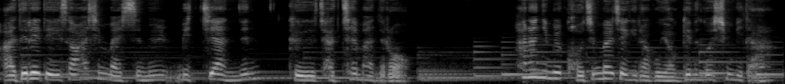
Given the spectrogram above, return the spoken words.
아들에 대해서 하신 말씀을 믿지 않는 그 자체만으로 하나님을 거짓말쟁이라고 여기는 것입니다.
